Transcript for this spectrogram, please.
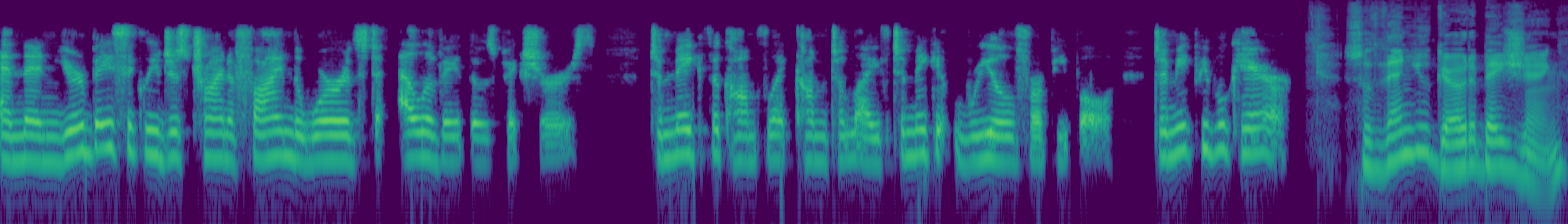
and then you're basically just trying to find the words to elevate those pictures to make the conflict come to life to make it real for people to make people care so then you go to beijing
